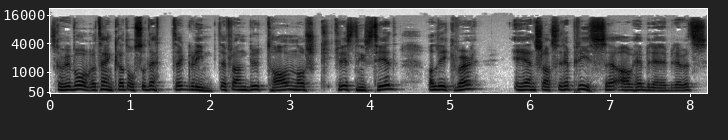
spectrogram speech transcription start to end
Skal vi våge å tenke at også dette glimtet fra en brutal norsk kristningstid allikevel er en slags reprise av hebreerbrevets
